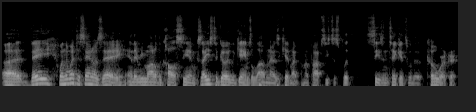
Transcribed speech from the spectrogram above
uh, they when they went to San Jose and they remodeled the Coliseum because I used to go to the games a lot when I was a kid. My my pops used to split season tickets with a coworker,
